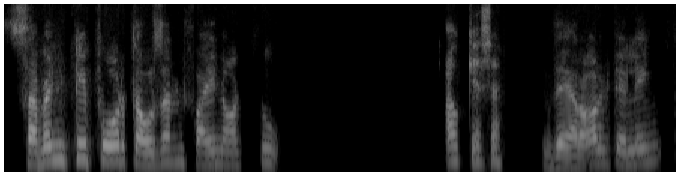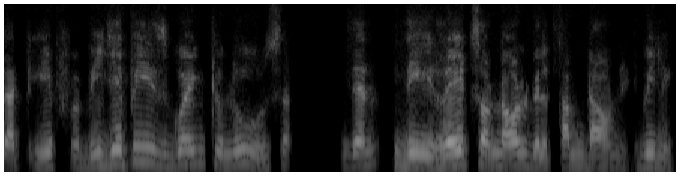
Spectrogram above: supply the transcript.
74,502. Okay, sir. They are all telling that if BJP is going to lose, then the rates and all will come down heavily.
